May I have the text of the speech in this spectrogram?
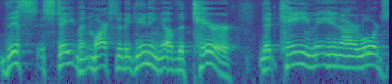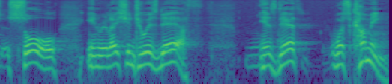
This statement marks the beginning of the terror that came in our Lord's soul in relation to his death. His death was coming,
